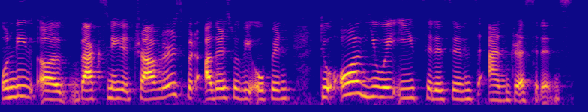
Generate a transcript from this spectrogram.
only uh, vaccinated travelers, but others will be open to all UAE citizens and residents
